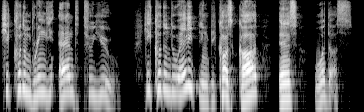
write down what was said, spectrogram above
he couldn't bring the end to you. He couldn't do anything because God is with us.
